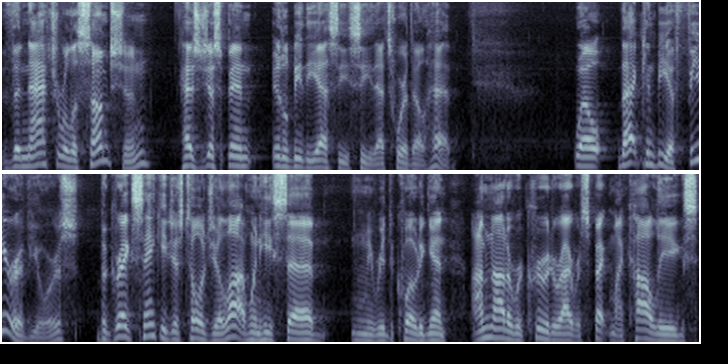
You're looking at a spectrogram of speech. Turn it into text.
the natural assumption has just been it'll be the SEC. That's where they'll head. Well, that can be a fear of yours, but Greg Sankey just told you a lot when he said, let me read the quote again I'm not a recruiter. I respect my colleagues.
